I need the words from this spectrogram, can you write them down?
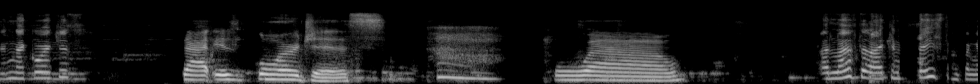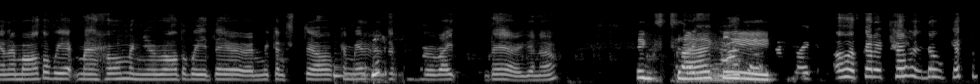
Isn't that gorgeous? That is gorgeous. Wow. I love that I can say something and I'm all the way at my home and you're all the way there and we can still commit it if we were right there, you know? Exactly. Like, oh, I've got to tell her, no, get the,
